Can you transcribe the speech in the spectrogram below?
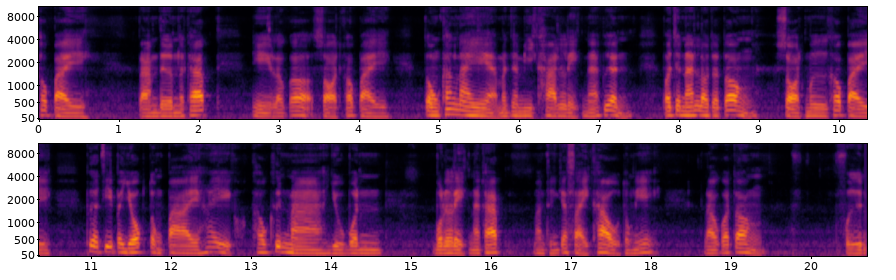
เข้าไปตามเดิมนะครับนี่เราก็สอดเข้าไป ตรงข้างในอะมันจะมีคานเหล็กนะเพื่อน เพราะฉะนั้นเราจะต้องสอดมือเข้าไป เพื่อที่ไปยกตรงปลายให้เขาขึ้นมาอยู่บนบนเหล็กนะครับ มันถึงจะใส่เข้าตรงนี้ เราก็ต้อง ฝืน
